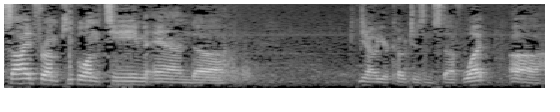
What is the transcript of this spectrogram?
Aside from people on the team and uh, you know your coaches and stuff, what uh,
